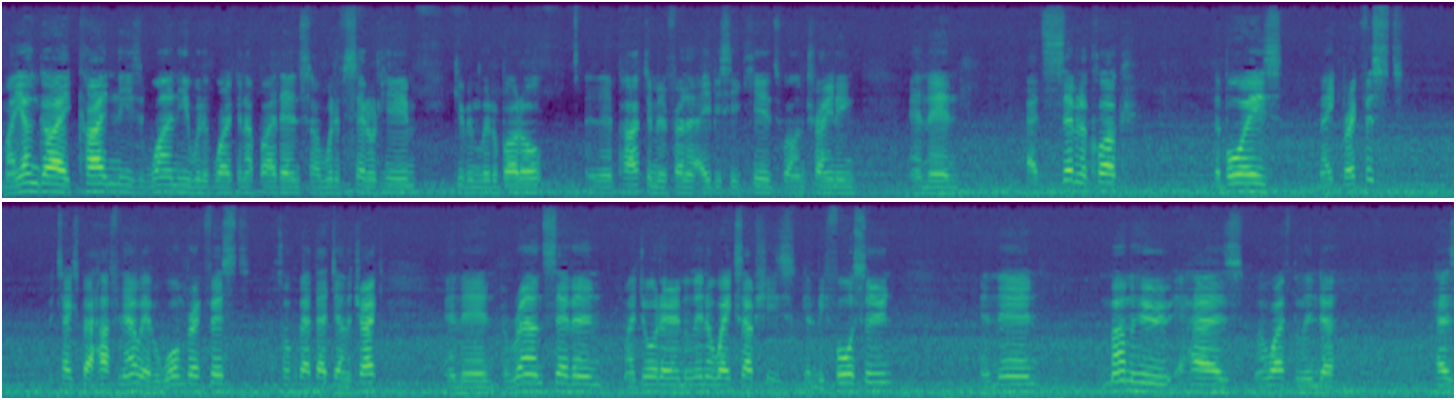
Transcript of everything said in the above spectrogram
my young guy, Kyton, he's one, he would have woken up by then, so I would have settled him, give him a little bottle, and then parked him in front of ABC Kids while I'm training. And then at 7 o'clock, the boys make breakfast. It takes about half an hour. We have a warm breakfast. I'll talk about that down the track. And then around 7, my daughter Emelina wakes up. She's going to be 4 soon. And then mum, who has my wife Belinda, has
